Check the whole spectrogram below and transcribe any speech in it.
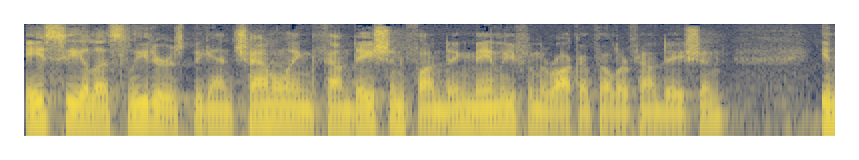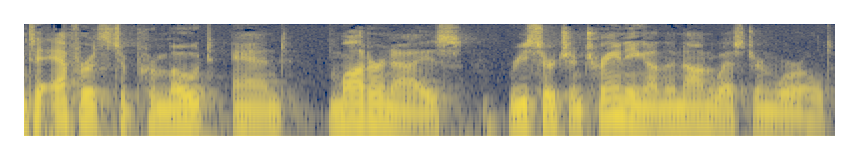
ACLS leaders began channeling foundation funding, mainly from the Rockefeller Foundation, into efforts to promote and modernize research and training on the non Western world,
